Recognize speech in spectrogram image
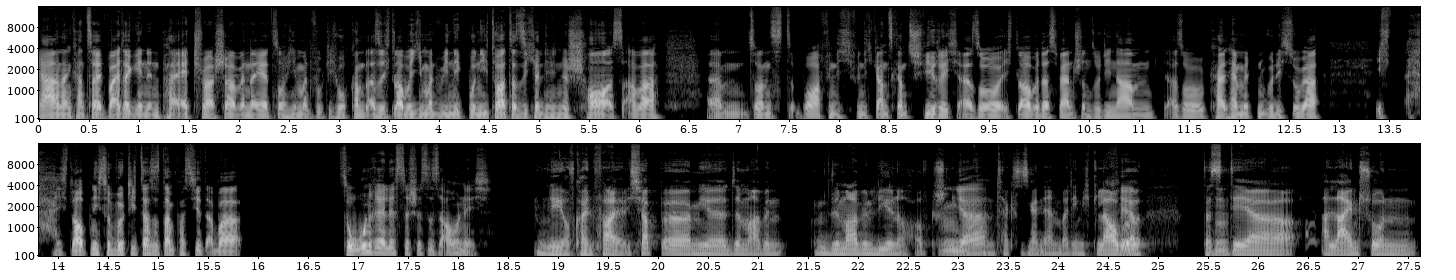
ja, und dann kannst du halt weitergehen in ein paar Edge Rusher, wenn da jetzt noch jemand wirklich hochkommt. Also ich glaube, jemand wie Nick Bonito hat da sicherlich eine Chance, aber ähm, sonst, boah, finde ich, finde ich ganz, ganz schwierig. Also ich glaube, das wären schon so die Namen. Also Kyle Hamilton würde ich sogar, ich, ich glaube nicht so wirklich, dass es dann passiert, aber so unrealistisch ist es auch nicht. Nee, auf keinen Fall. Ich habe äh, mir DeMarvin, DeMarvin Leal noch aufgeschrieben Ja. von Texas A&M, bei dem ich glaube, Fair. dass Mhm. der allein schon,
